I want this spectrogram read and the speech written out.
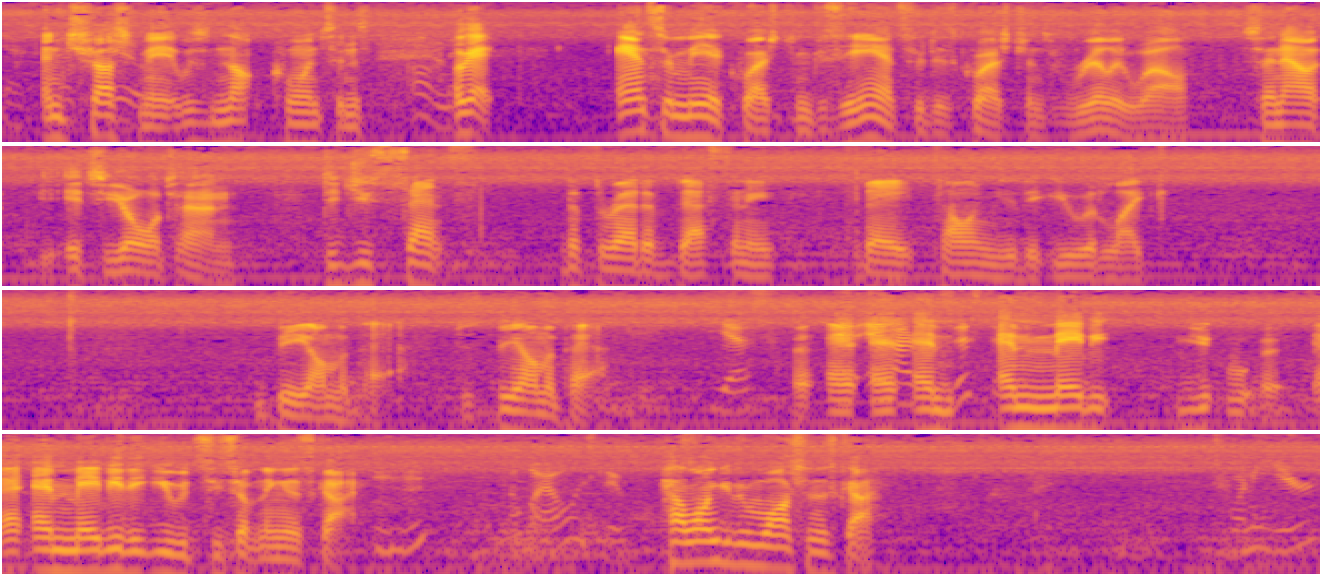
Yes, And I trust do. me, it was not coincidence. Oh, no. Okay, answer me a question because he answered his questions really well. So now it's your turn. Did you sense the thread of destiny today telling you that you would like be on the path? Just be on the path. Yes. Uh, And and, and and, and maybe you uh, and maybe that you would see something in the sky. hmm Oh, I always do. How long you been watching the sky? 20 years?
